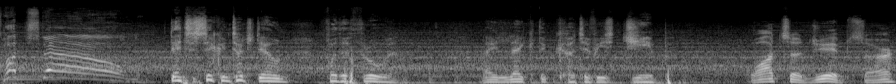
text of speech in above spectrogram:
Touchdown! That's a second touchdown for the thrower. I like the cut of his jib. What's a jib, sir?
